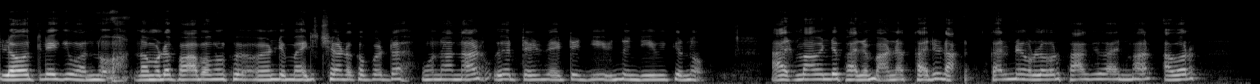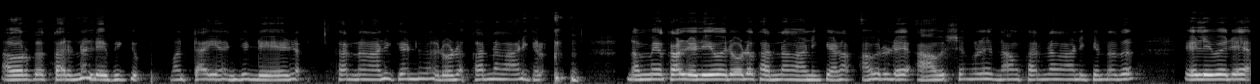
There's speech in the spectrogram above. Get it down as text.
ലോകത്തിലേക്ക് വന്നു. നമ്മുടെ പാപങ്ങൾക്ക് വേണ്ടി മരിച്ചടക്കപ്പെട്ട് മൂന്നാം നാൾ ഉയർത്തെഴുന്നേറ്റ് ജീവിതം ജീവിക്കുന്നു. ആത്മാവിന്റെ ഫലമാണ് കരുണ. കരുണയുള്ളവർ ഭാഗ്യവാന്മാർ. അവർ അവർക്ക് കരുണ ലഭിക്കും. മത്തായി അഞ്ചിന്റെ ഏഴ്. കരുണ കാണിക്കേണ്ടുന്നവരോട് കരുണ കാണിക്കണം. നമ്മേക്കാൾ എളിയവരോട് കരുണ കാണിക്കണം. അവരുടെ ആവശ്യങ്ങളിൽ നാം കരുണ കാണിക്കുന്നത് എളിവരെ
